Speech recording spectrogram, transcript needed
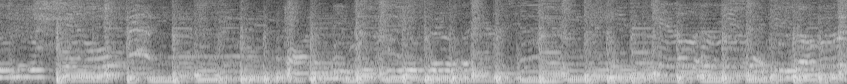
Tell her that you. love her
